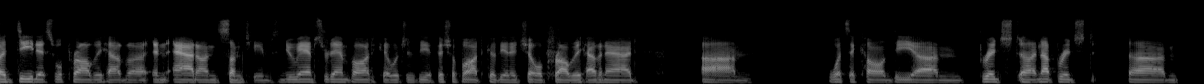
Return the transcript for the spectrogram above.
Adidas will probably have a, an ad on some teams. New Amsterdam Vodka, which is the official vodka of the NHL, will probably have an ad. Um, what's it called? The um, bridge, uh, not bridge, um,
